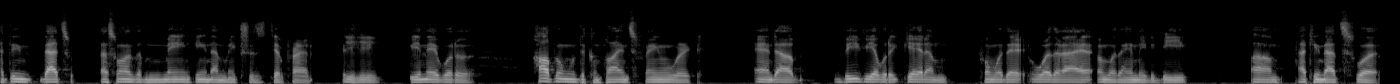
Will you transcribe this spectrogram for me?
I think that's that's one of the main thing that makes us different. Mm-hmm being able to help them with the compliance framework and uh, be, be able to get them from where they where they're at and where they need to be. Um, I think that's what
